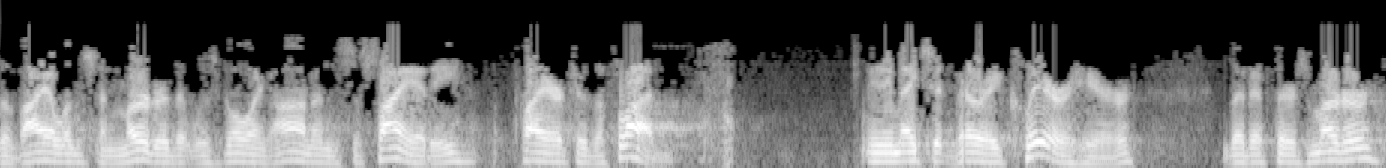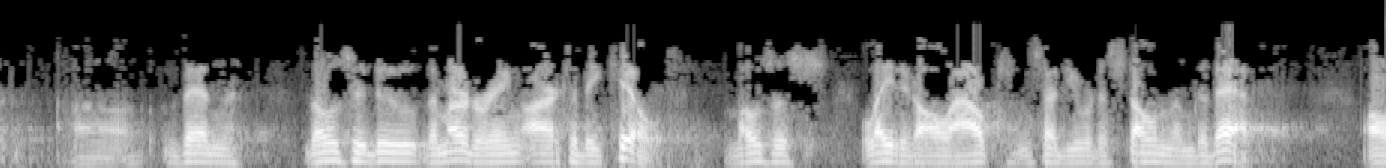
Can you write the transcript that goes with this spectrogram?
the violence and murder that was going on in society prior to the flood. And he makes it very clear here that if there's murder, uh, then those who do the murdering are to be killed. Moses laid it all out and said you were to stone them to death. All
